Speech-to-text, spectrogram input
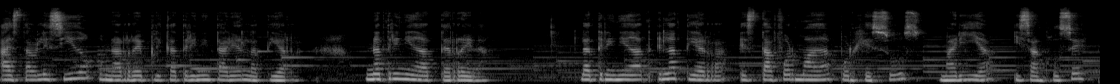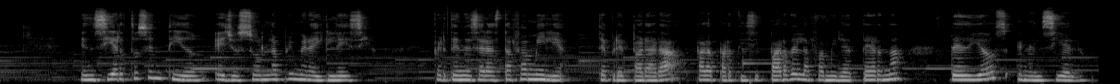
Ha establecido una réplica trinitaria en la tierra, una Trinidad terrena. La Trinidad en la tierra está formada por Jesús, María y San José. En cierto sentido, ellos son la primera iglesia. Pertenecer a esta familia te preparará para participar de la familia eterna de Dios en el cielo.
